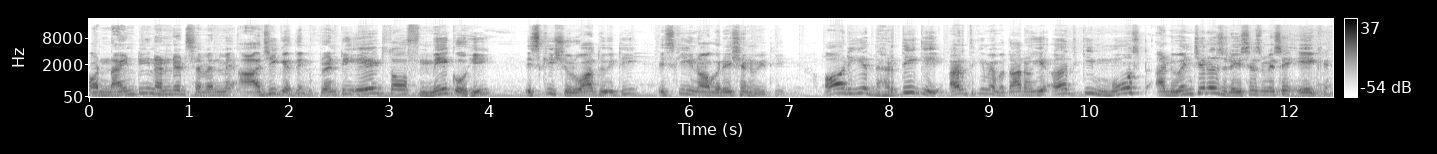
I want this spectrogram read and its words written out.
और 1907 में आज ही के दिन 28th ऑफ़ मई को ही इसकी शुरुआत हुई थी, इसकी इनाग्रेशन हुई थी। और ये धरती की, अर्थ की मैं बता रहा हूँ, ये अर्थ की मोस्ट एडवेंचरस रेसेस में से एक है।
